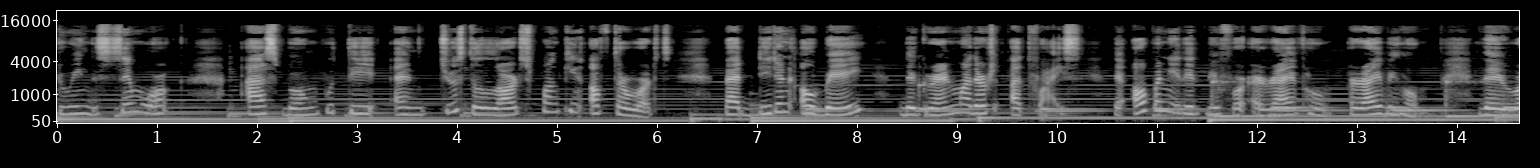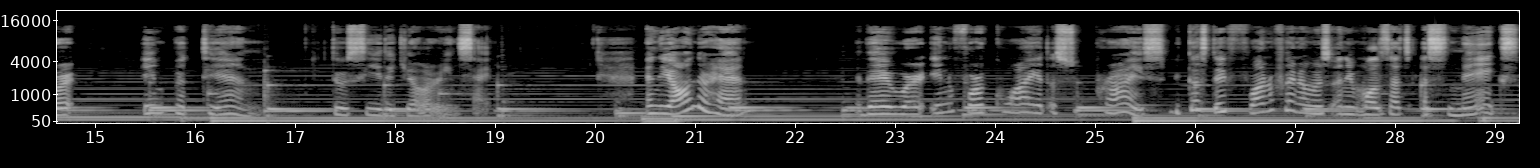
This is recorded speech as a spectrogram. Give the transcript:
doing the same work as Putih and choose the large pumpkin afterwards, but didn't obey the grandmother's advice. They opened it before arrive home, arriving home. They were impatient to see the jewelry inside. On the other hand, they were in for quite a surprise because they found venomous animals such as snakes,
